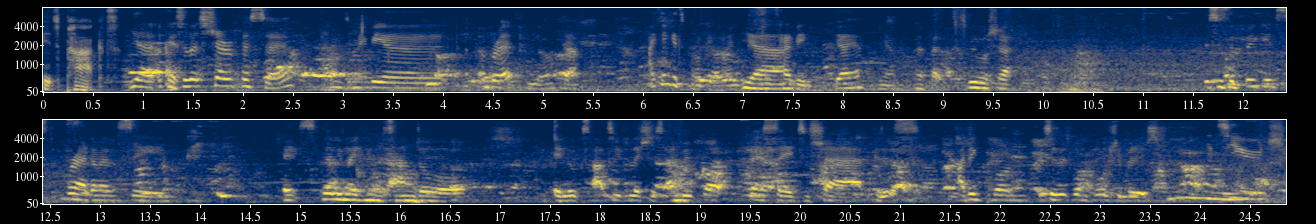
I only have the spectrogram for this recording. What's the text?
it's packed. Yeah. Okay. So let's share a fahsa and maybe a a bread. Yeah. I think it's probably fine. Yeah. It's heavy. Yeah, yeah, yeah. Perfect. We will share. This is the biggest bread I've ever seen. It's clearly made in a tandoor. It looks absolutely delicious, and we've got fahsa to share because it's. I think one. It says it's one portion, but it's It's huge.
